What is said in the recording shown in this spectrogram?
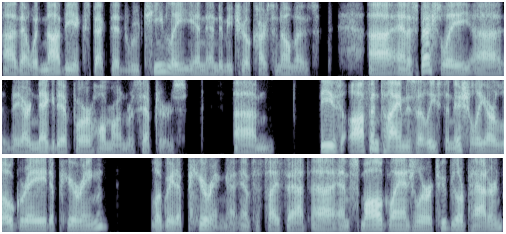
uh, that would not be expected routinely in endometrial carcinomas. Uh, and especially uh, they are negative for hormone receptors. Um, These oftentimes, at least initially, are low-grade appearing, low-grade appearing, I emphasize that, uh, and small glandular or tubular patterns.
